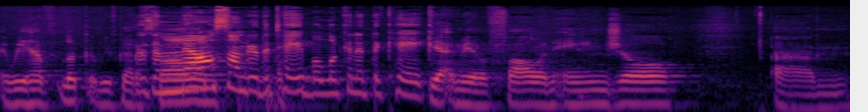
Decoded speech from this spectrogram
and we have look, we've got There's a a mouse under the table looking at the cake. yeah, and we have a fallen angel, um,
